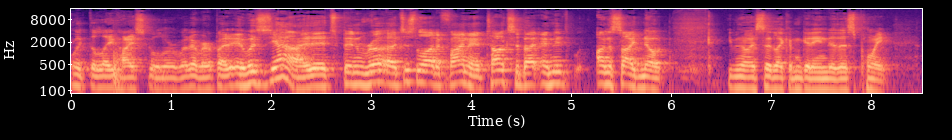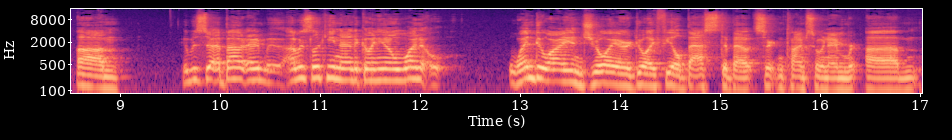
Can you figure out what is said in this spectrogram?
like the late high school or whatever. But it was yeah, it's been uh, just a lot of fun. And it talks about and it on a side note, even though I said like I'm getting to this point. Um, it was about I was looking at it going, you know, when when do I enjoy or do I feel best about certain times when I'm um,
